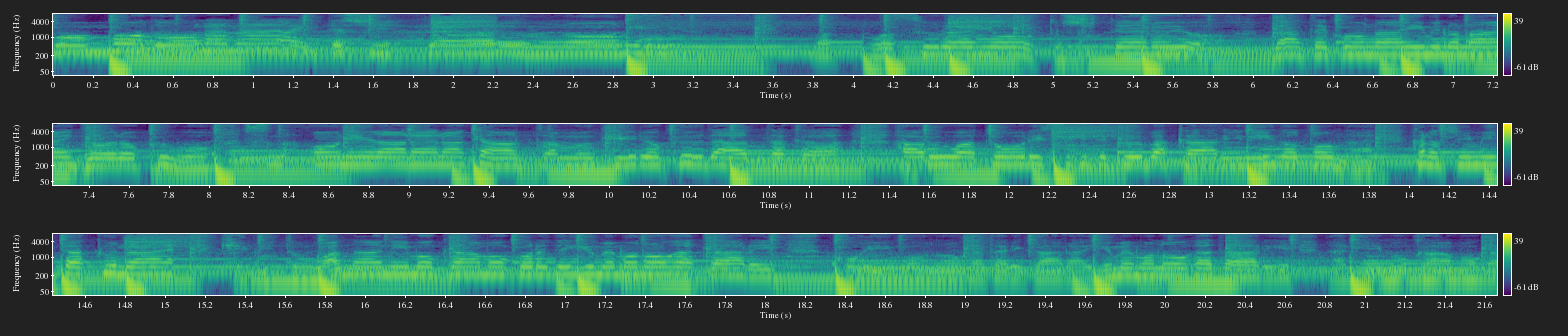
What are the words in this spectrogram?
もう戻らないって知って忘れようとしてるよ。だってこんな意味のない努力を素直になれなかった無気力だったか。春は通り過ぎてくばかり二度とない。悲しみたくない。君とは何もかもこれで夢物語。恋物語から夢物語。何もかも語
